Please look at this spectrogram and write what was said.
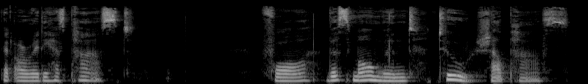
that already has passed. For this moment too shall pass.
